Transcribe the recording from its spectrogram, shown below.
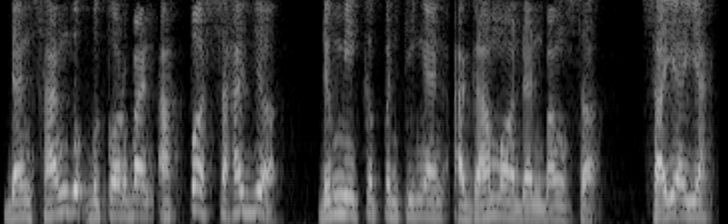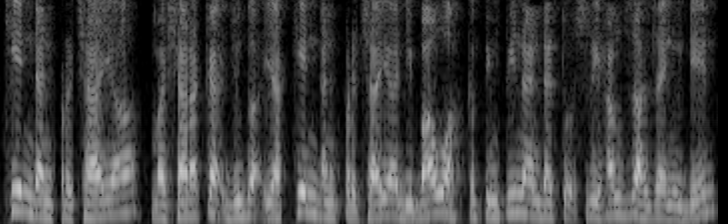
dan sanggup berkorban apa sahaja demi kepentingan agama dan bangsa. Saya yakin dan percaya, masyarakat juga yakin dan percaya di bawah kepimpinan Datuk Seri Hamzah Zainuddin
